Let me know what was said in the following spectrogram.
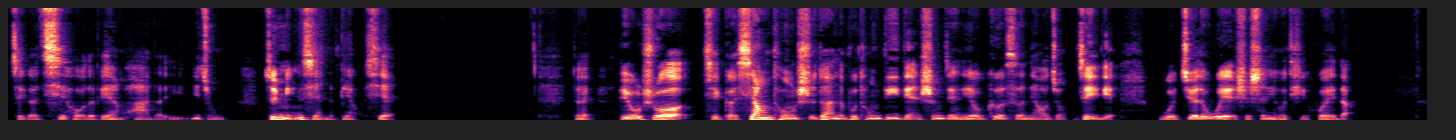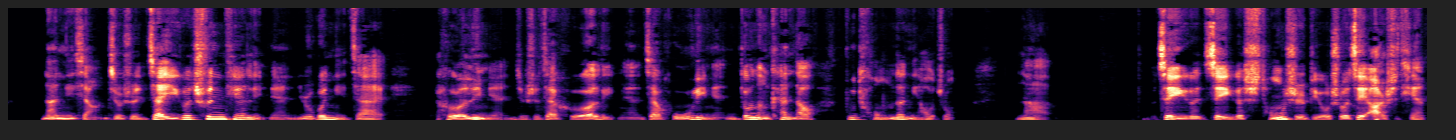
这个气候的变化的一一种最明显的表现。对，比如说这个相同时段的不同地点，圣经也有各色鸟种，这一点我觉得我也是深有体会的。那你想，就是在一个春天里面，如果你在河里面，就是在河里面，在湖里面，你都能看到不同的鸟种。那这一个，这一个是同时，比如说这二十天，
